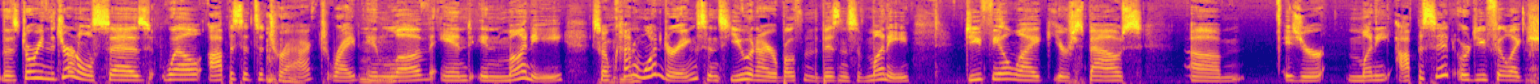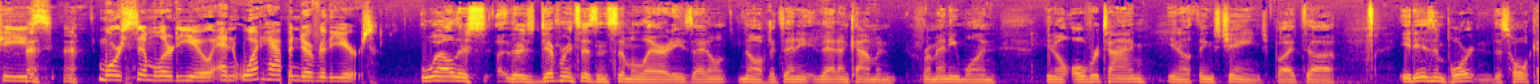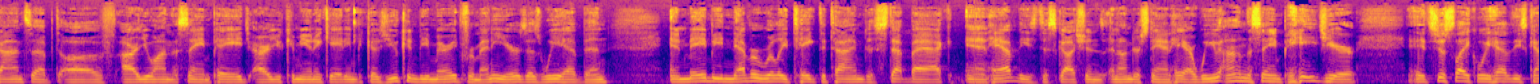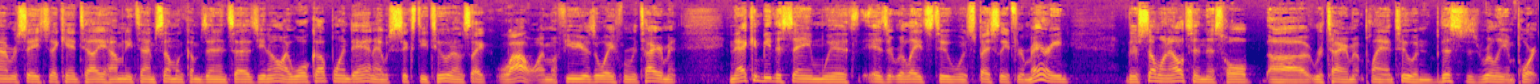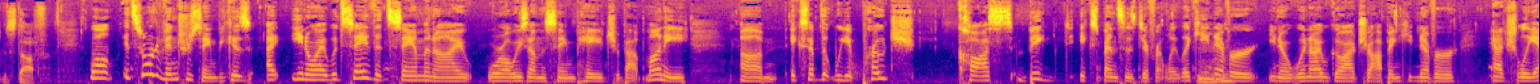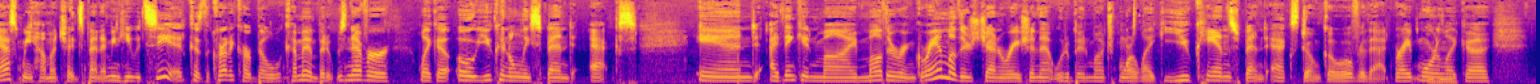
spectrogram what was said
the story in the journal says, well, opposites attract, right? Mm-hmm. In love and in money. So I'm mm-hmm. kind of wondering, since you and I are both in the business of money, do you feel like your spouse um, is your money opposite, or do you feel like she's more similar to you? And what happened over the years? Well, there's there's differences and similarities. I don't know if it's any that uncommon from anyone. You know, over time, you know, things change, but. Uh, it is important this whole concept of are you on the same page? Are you communicating? Because you can be married for many years as we have been and maybe never really take the time to step back and have these discussions and understand hey are we on the same page here? It's just like we have these conversations. I can't tell you how many times someone comes in and says you know i woke up one day and i was 62 and i was like wow i'm a few years away from retirement. And that can be the same with as it relates to especially if you're married there's someone else in this whole uh, retirement plan too, and this is really important stuff. Well, it's sort of interesting because I, you know, I would say that Sam and I were always on the same page about money, um, except that we approach costs, big expenses differently. Like he mm-hmm. never, you know, when I would go out shopping, he'd never actually ask me how much I'd spend. I mean, he would see it because the credit card bill would come in, but it was never like a, oh, you can only spend X. And I think in my mother and grandmother's generation, that would have been much more like you can spend X, don't go over that, right? More mm-hmm. like a,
